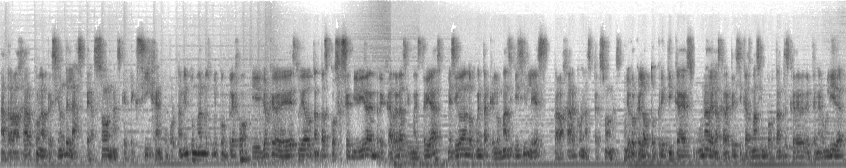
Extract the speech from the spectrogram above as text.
a trabajar con la presión de las personas que te exijan. El comportamiento humano es muy complejo y yo que he estudiado tantas cosas en mi vida entre carreras y maestrías, me sigo dando cuenta que lo más difícil es trabajar con las personas. Yo creo que la autocrítica es una de las características más importantes que debe de tener un líder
